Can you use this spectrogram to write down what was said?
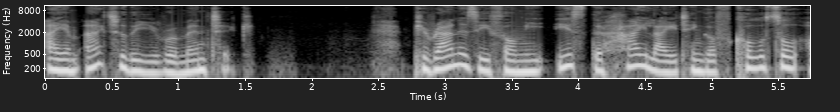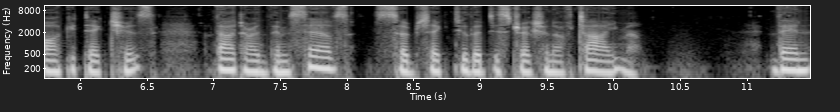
I am actually romantic. Piranesi for me is the highlighting of colossal architectures that are themselves subject to the destruction of time. Then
